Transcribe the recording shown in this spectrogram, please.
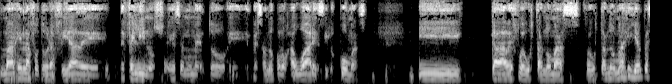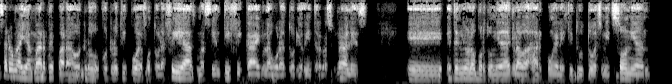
más en la fotografía de, felinos en ese momento, eh, empezando con los jaguares y los pumas. Y cada vez fue gustando más, fue gustando más y ya empezaron a llamarme para otro, otro tipo de fotografías, más científicas, en laboratorios internacionales. Eh, he tenido la oportunidad de trabajar con el Instituto Smithsonian,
